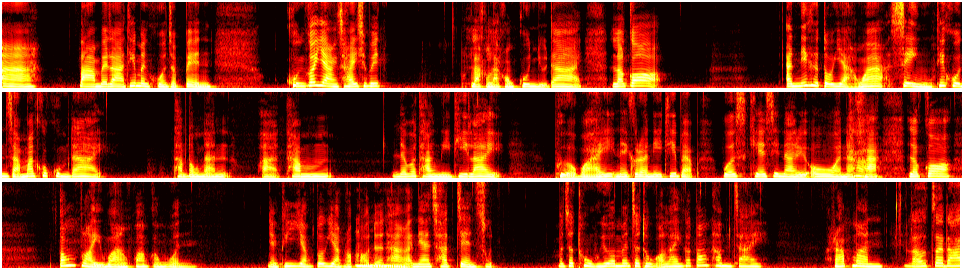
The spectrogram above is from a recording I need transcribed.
มาตามเวลาที่มันควรจะเป็น คุณก็ยังใช้ชีวิตหลักๆของคุณอยู่ได้ แล้วก็อันนี้คือตัวอย่างว่าสิ่งที่คุณสามารถควบคุมได้ทำตรงนั้นอ่าทำเรียกว่าทางหนีทีไล่ เผื่อไว้ในกรณีที่แบบ worst case scenario อะนะคะค่ะแล้วก็ต้องปล่อยวางความกังวล อย่างที่ยังตัวอย่างกระเป๋าเดินทางอันเนี้ยชัดเจนสุด มันจะถูกโยนมันจะถูกอะไรก็ต้องทำใจ รับมัน แล้วจะได้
